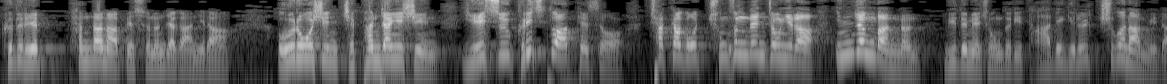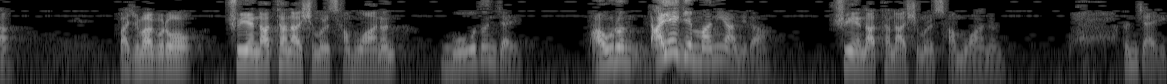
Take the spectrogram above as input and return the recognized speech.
그들의 판단 앞에 서는 자가 아니라 의로우신 재판장이신 예수 그리스도 앞에서 착하고 충성된 종이라 인정받는 믿음의 종들이 다 되기를 축원합니다. 마지막으로 주의 나타나심을 사모하는 모든 자에게 바울은 나에게만이 아니라 주의 나타나심을 사모하는 모든 자에게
